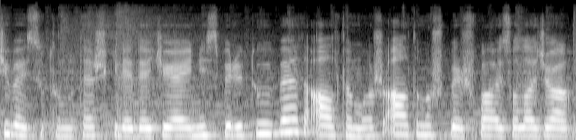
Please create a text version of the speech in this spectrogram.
civə sütunu təşkil edəcəyi, nisbi rütubət 60-65% olacaq.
